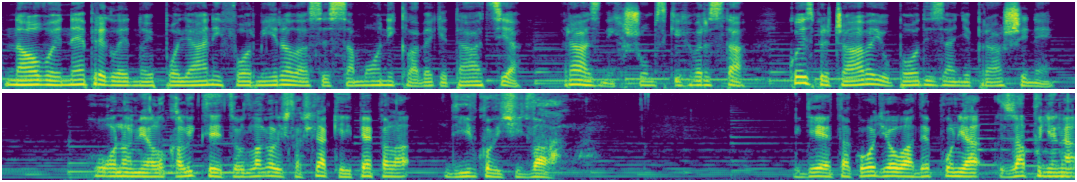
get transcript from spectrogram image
Na ovoj nepreglednoj poljani formirala se samonikla vegetacija raznih šumskih vrsta koje sprečavaju podizanje prašine u onom je lokalitet odlagališta šljake i pepela Divkovići 2, gdje je također ova deponija zapunjena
